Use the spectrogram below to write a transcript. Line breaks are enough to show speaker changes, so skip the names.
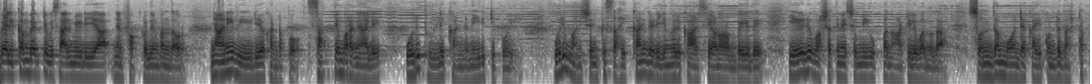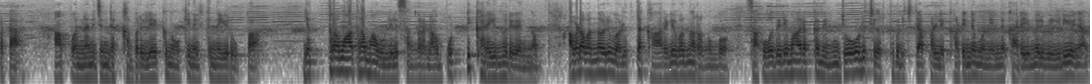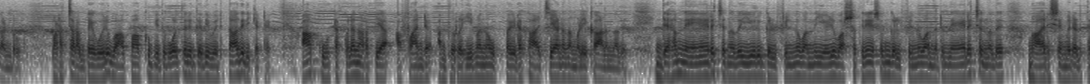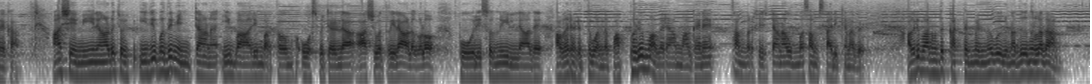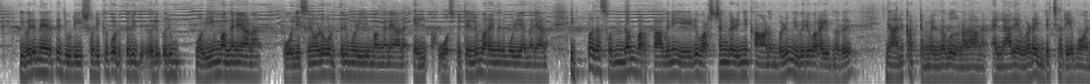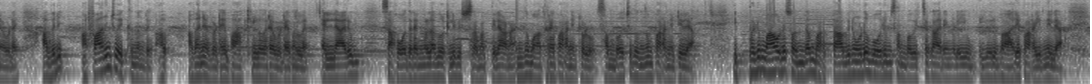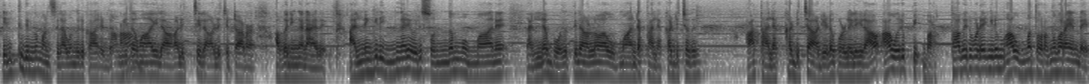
Welcome back to Visal media ഞാൻ ഫക്രുദ്ദീൻ പന്തൗർ ഞാൻ ഈ വീഡിയോ കണ്ടപ്പോൾ സത്യം പറഞ്ഞാൽ ഒരു തുള്ളി കണ്ണുനീരിറ്റിപ്പോയി ഒരു മനുഷ്യനക്ക് സഹിക്കാൻ കഴിയുന്ന ഒരു കാഴ്ചയാണ് റബ്ബ ഇത്. ഏഴ് വർഷത്തിന് ശേഷം ഈ ഉപ്പ നാട്ടിൽ വന്നതാ. സ്വന്തം മോന്റെ കൈകൊണ്ട് നഷ്ടപ്പെട്ട ആ പൊന്നനുജന്റെ ഖബറിലേക്ക് നോക്കി നിൽക്കുന്ന ഈ ഒരു ഉപ്പ എത്രമാത്രം ആ ഉള്ളിൽ സങ്കടം ഉണ്ടാകും പൊട്ടിക്കരയുന്ന ഒരു രംഗം. അവിടെ വന്ന ഒരു വെളുത്ത കാറിൽ വന്നിറങ്ങുമ്പോൾ സഹോദരിമാരൊക്കെ നെഞ്ചോട് ചേർത്ത് പിടിച്ചിട്ട് ആ പള്ളിക്കാട്ടിന്റെ മുന്നിൽ നിന്ന് കരയുന്ന ഒരു വീഡിയോ ഞാൻ കണ്ടു. പടച്ചറബെ ഒരു വാപ്പാക്കും ഇതുപോലത്തെ ഒരു ഗതി വരുത്താതിരിക്കട്ടെ. ആ കൂട്ടക്കൊല നടത്തിയ അഫാന്റെ അബ്ദുറഹീം എന്ന ഉപ്പയുടെ കാഴ്ചയാണ് നമ്മൾ ഈ കാണുന്നത്. ഇദ്ദേഹം നേരെ ചെന്നത് ഈ ഒരു ഗൾഫിൽ നിന്ന് വന്ന് ഏഴ് വർഷത്തിന് ശേഷം ഗൾഫിൽ നിന്ന് വന്നിട്ട് നേരെ ചെന്നത് ഭാര്യ ഷെമീടെ അടുത്തേക്കാണ്. ആ ഷെമീനാട് ചോദിക്കും ഇരുപത് മിനിറ്റാണ് ഈ ഭാര്യയും ഭർത്താവും ഹോസ്പിറ്റലിന്റെ ആശുപത്രിയിലെ ആളുകളോ പോലീസൊന്നും ഇല്ലാതെ അവരടുത്ത് വന്നപ്പോൾ അപ്പോഴും അവർ ആ മകനെ സംരക്ഷിച്ചിട്ടാണ് ആ ഉമ്മ സംസാരിക്കണത്. അവർ പറഞ്ഞത് കട്ടമ്മിൽ വീണത് എന്നുള്ളതാണ്. ഇവർ നേരത്തെ ജുഡീഷ്യറിക്ക് കൊടുത്തൊരു ഒരു ഒരു മൊഴിയും അങ്ങനെയാണ്. പോലീസിനോട് കൊടുത്തൊരു മൊഴിയും അങ്ങനെയാണ്. എൽ ഹോസ്പിറ്റലിലും പറയുന്നൊരു മൊഴി അങ്ങനെയാണ്. ഇപ്പോൾ അത് സ്വന്തം ഭർത്താവിനെ ഏഴ് വർഷം കഴിഞ്ഞ് കാണുമ്പോഴും ഇവർ പറയുന്നത് ഞാൻ കട്ടമ്മിൽ നിന്ന് വീണതാണ്. അല്ലാതെ എവിടെ എന്റെ ചെറിയ മോൻ എവിടെ അവന് അഫാനും ചോദിക്കുന്നുണ്ട്. അവ- അവൻ എവിടെ ബാക്കിയുള്ളവരെവിടെ എന്നുള്ളത്. എല്ലാവരും സഹോദരങ്ങളുടെ വീട്ടിൽ വിശ്രമത്തിലാണ് എന്ന് മാത്രമേ പറഞ്ഞിട്ടുള്ളൂ. സംഭവിച്ചതൊന്നും പറഞ്ഞിട്ടില്ല. ഇപ്പോഴും ആ ഒരു സ്വന്തം ഭർത്താവിനോട് പോലും സംഭവിച്ച കാര്യങ്ങളെയും ഈ ഒരു ഭാര്യ പറയുന്നില്ല. എനിക്ക് നിന്ന് മനസ്സിലാവുന്ന ഒരു കാര്യമുണ്ട്. അമിതമായി ലാളിച്ച് ലാളിച്ചിട്ടാണ് അവനിങ്ങനായത്. അല്ലെങ്കിൽ ഇങ്ങനെ ഒരു സ്വന്തം ഉമ്മാനെ നല്ല ബോധത്തിലാണല്ലോ ആ ഉമ്മാന്റെ തലക്കടിച്ചത്? ആ തലക്കടിച്ച അടിയുടെ കൊള്ളയിൽ ആ ആ ഒരു ഭർത്താവിനോടെങ്കിലും ആ ഉമ്മ തുറന്നു പറയണ്ടേ?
